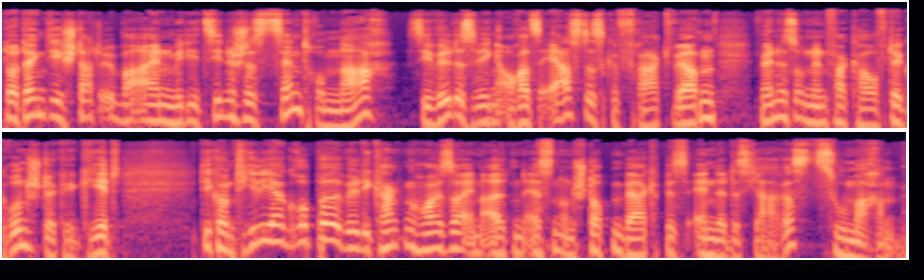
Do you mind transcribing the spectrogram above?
Dort denkt die Stadt über ein medizinisches Zentrum nach. Sie will deswegen auch als erstes gefragt werden, wenn es um den Verkauf der Grundstücke geht. Die Contilia-Gruppe will die Krankenhäuser in Alten Essen und Stoppenberg bis Ende des Jahres zumachen.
